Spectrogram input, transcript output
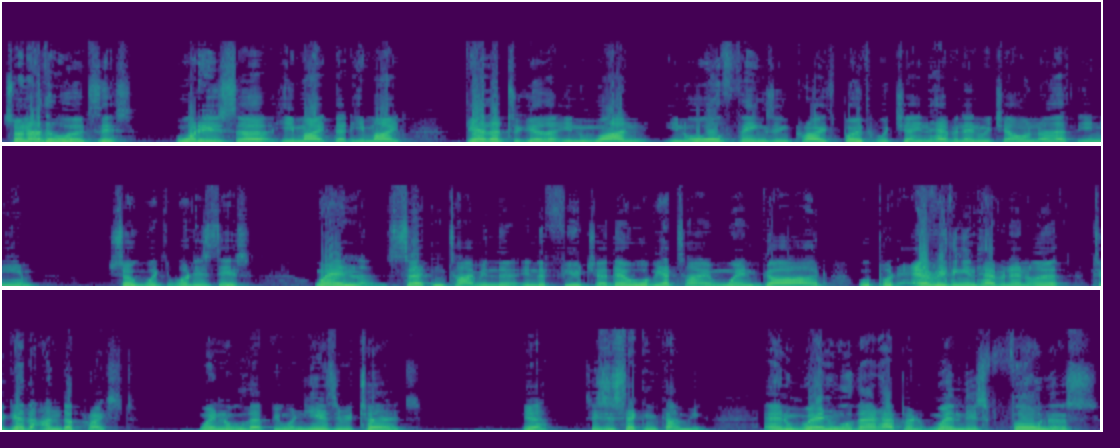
So, in other words, this what is uh, he might that he might gather together in one in all things in Christ, both which are in heaven and which are on earth, in Him. So, what is this? When certain time in the, in the future, there will be a time when God will put everything in heaven and earth together under Christ. When will that be? When he returns. Yeah? This is second coming. And when will that happen? When this fullness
